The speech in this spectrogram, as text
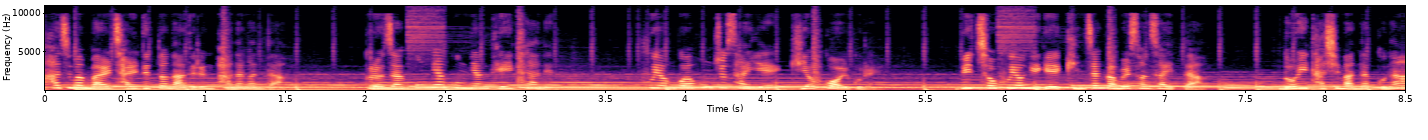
하지만 말 잘 듣던 아들은 반항한다. 그러자 꽁냥꽁냥 데이트하는 후영과 홍주 사이에 기억과 얼굴을 미처 후영에게 긴장감을 선사했다. 너희 다시 만났구나.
